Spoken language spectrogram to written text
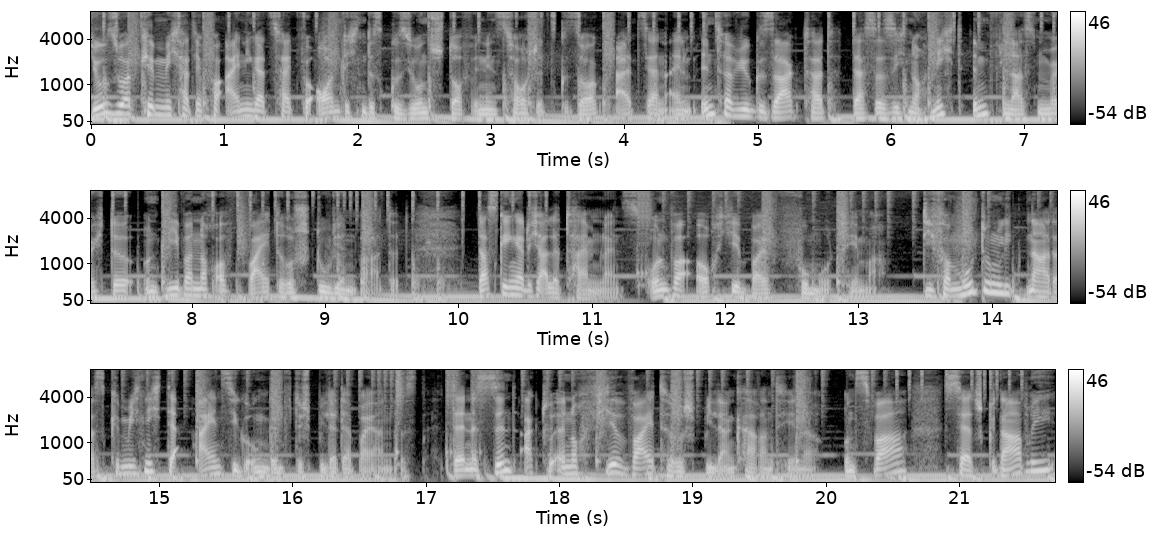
Joshua Kimmich hat ja vor einiger Zeit für ordentlichen Diskussionsstoff in den Socials gesorgt, als er in einem Interview gesagt hat, dass er sich noch nicht impfen lassen möchte und lieber noch auf weitere Studien wartet. Das ging ja durch alle Timelines und war auch hier bei FOMO Thema. Die Vermutung liegt nahe, dass Kimmich nicht der einzige ungeimpfte Spieler der Bayern ist. Denn es sind aktuell noch vier weitere Spieler in Quarantäne. Und zwar Serge Gnabry,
